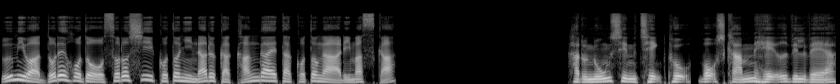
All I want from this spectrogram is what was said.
海はどれほど恐ろしいことになるか考えたことがありますか Har du nogensinde tænkt på, hvor skræmmende havet ville være,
